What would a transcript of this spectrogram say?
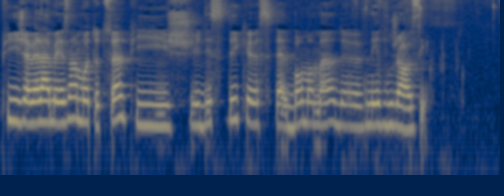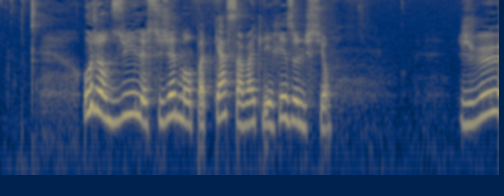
Puis j'avais la maison à moi toute seule, puis j'ai décidé que c'était le bon moment de venir vous jaser. Aujourd'hui, le sujet de mon podcast, ça va être les résolutions. Je veux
